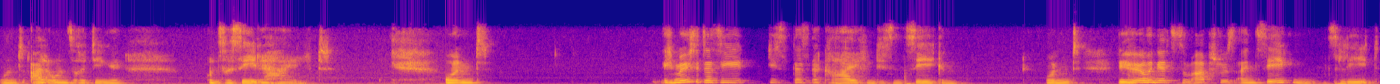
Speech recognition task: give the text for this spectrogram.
und all unsere Dinge, unsere Seele heilt. Und ich möchte, dass Sie dies, das ergreifen, diesen Segen. Und wir hören jetzt zum Abschluss ein Segenslied,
